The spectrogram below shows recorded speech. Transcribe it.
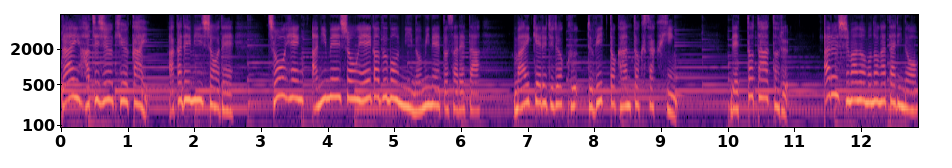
第89回アカデミー賞で長編アニメーション映画部門にノミネートされたマイケル・デュドク・ドゥビット監督作品「レッドタートルある島の物語」の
